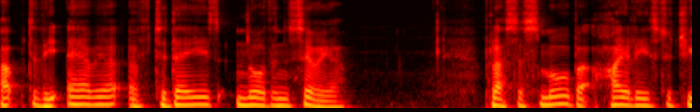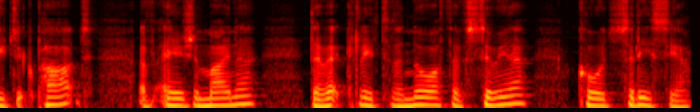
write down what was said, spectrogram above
up to the area of today's northern Syria, plus a small but highly strategic part of Asia Minor directly to the north of Syria called Cilicia.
